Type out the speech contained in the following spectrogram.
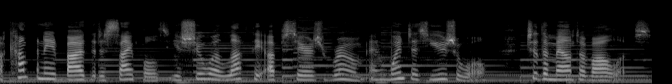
accompanied by the disciples, Yeshua left the upstairs room and went as usual to the Mount of Olives.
